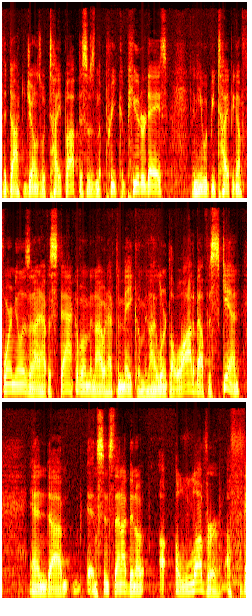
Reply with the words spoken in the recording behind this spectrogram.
that Dr. Jones would type up. This was in the pre-computer days, and he would be typing up formulas, and I'd have a stack of them, and I would have to make them. And I learned a lot about the skin, and uh, and since then I've been a, a, a lover, a fan.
